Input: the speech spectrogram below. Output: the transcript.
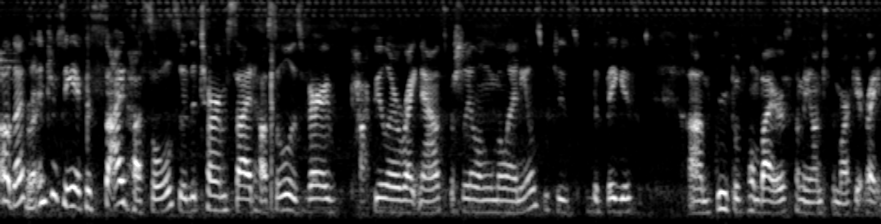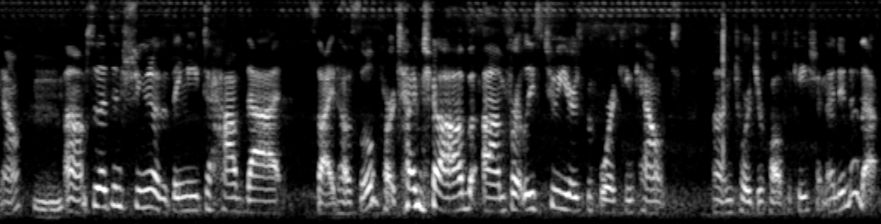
Oh, that's Right. interesting. Yeah, because side hustles, or the term side hustle, is very popular right now, especially among millennials, which is the biggest um, group of home buyers coming onto the market right now. Um, so that's interesting to know that they need to have that side hustle, part time job, um, for at least two years before it can count um, towards your qualification. I didn't know that.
